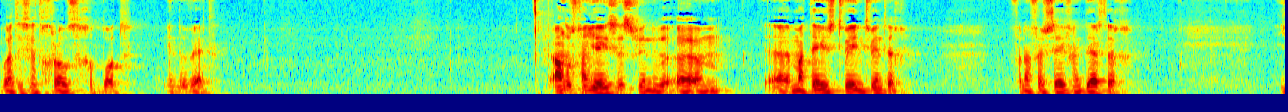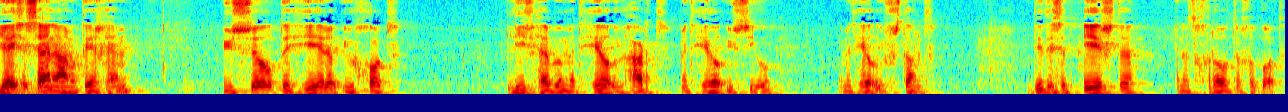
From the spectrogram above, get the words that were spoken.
wat is het grootste gebod in de wet? Het antwoord van Jezus vinden we um, uh, Matthäus 22, vanaf vers 37. Jezus zei namelijk tegen hem: U zult de Heere uw God lief hebben met heel uw hart, met heel uw ziel en met heel uw verstand. Dit is het eerste en het grote gebod.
